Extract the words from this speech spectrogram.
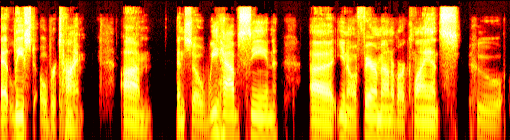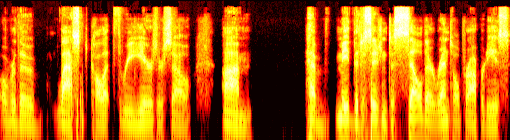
at least over time. Um, and so we have seen uh, you know, a fair amount of our clients who over the last call it three years or so um, have made the decision to sell their rental properties.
